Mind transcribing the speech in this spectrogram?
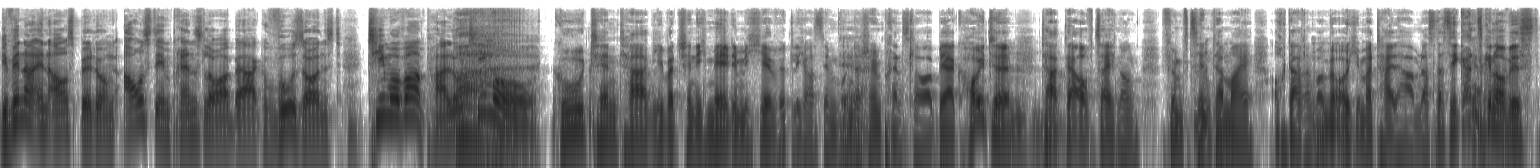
Gewinner in Ausbildung aus dem Prenzlauer Berg, wo sonst? Timo Wopp. Hallo Timo. Guten Tag, lieber Chin. Ich melde mich hier wirklich aus dem wunderschönen Prenzlauer Berg. Heute, Mhm. Tag der Aufzeichnung, 15. Mai. Auch daran wollen wir euch immer teilhaben lassen, dass ihr ganz genau wisst,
